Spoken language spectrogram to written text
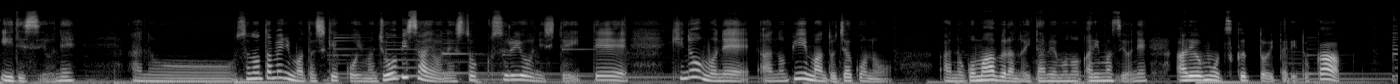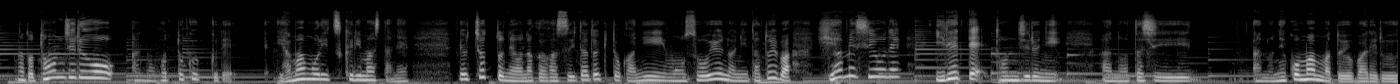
いいですよね。あのー、そのためにも私結構今常備菜をねストックするようにしていて昨日もねあのピーマンとじゃこのあのごま油の炒め物ありますよねあれをもう作っておいたりとかあと豚汁をあのホットクックで山盛り作りましたねでちょっとねお腹が空いた時とかにもうそういうのに例えば冷や飯をね入れて豚汁にあの私あの猫まんまと呼ばれる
